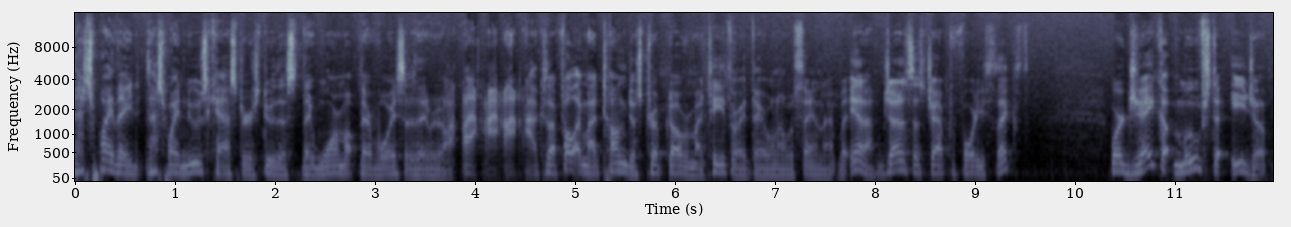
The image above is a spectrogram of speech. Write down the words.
That's why they. That's why newscasters do this. They warm up their voices. They because ah, ah, ah, I felt like my tongue just tripped over my teeth right there when I was saying that. But yeah, Genesis chapter forty six, where Jacob moves to Egypt.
